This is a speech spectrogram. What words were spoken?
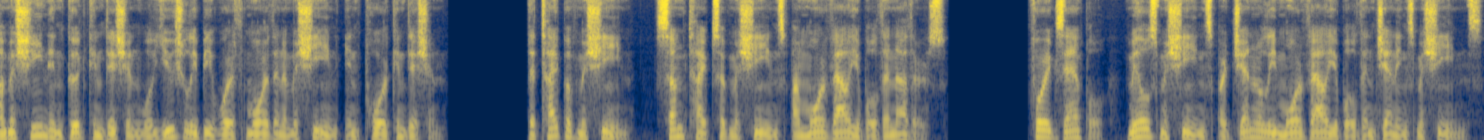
A machine in good condition will usually be worth more than a machine in poor condition. The type of machine, some types of machines are more valuable than others. For example, Mills machines are generally more valuable than Jennings machines.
